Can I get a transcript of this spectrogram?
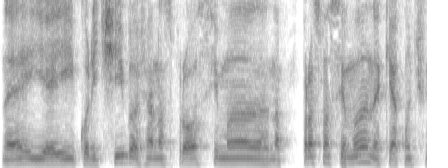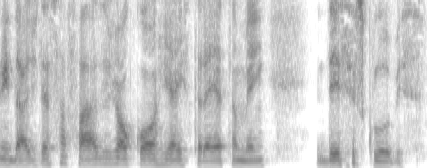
né? E aí Coritiba já nas próximas na próxima semana, que é a continuidade dessa fase, já ocorre a estreia também desses clubes.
